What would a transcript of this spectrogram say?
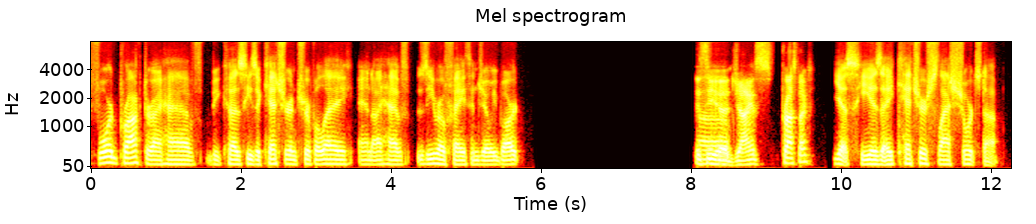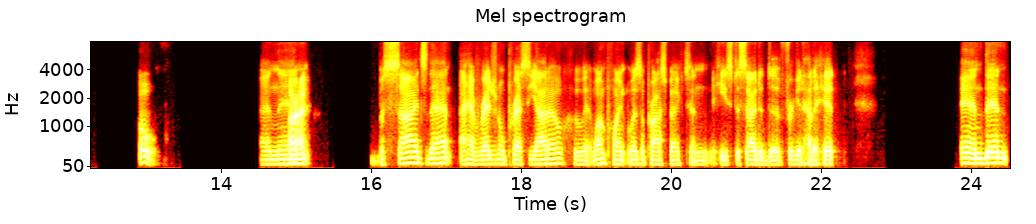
Ford Proctor, I have because he's a catcher in AAA, and I have zero faith in Joey Bart. Is he a Uh, Giants prospect? Yes, he is a catcher slash shortstop. Oh, And then all right. besides that, I have Reginald Preciado, who at one point was a prospect and he's decided to forget how to hit. And then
